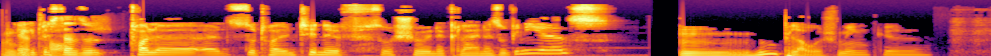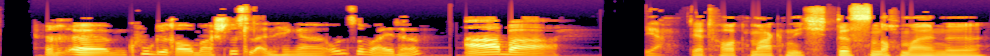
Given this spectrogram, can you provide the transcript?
Und Da gibt es dann so tolle, äh, so tollen Tinnef, so schöne kleine Souvenirs. Mhm, blaue Schminke. R ähm, Kugelraumer, Schlüsselanhänger und so weiter. Aber Ja, der Tort mag nicht, dass nochmal eine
